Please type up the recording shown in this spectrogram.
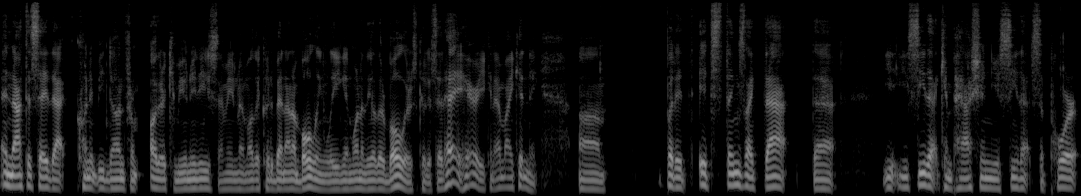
and not to say that couldn't be done from other communities. I mean, my mother could have been on a bowling league, and one of the other bowlers could have said, "Hey, here, you can have my kidney." Um, but it it's things like that that you, you see that compassion, you see that support,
